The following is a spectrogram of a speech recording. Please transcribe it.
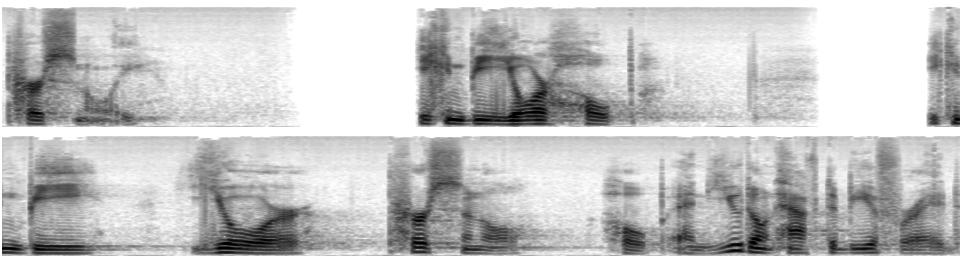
personally. He can be your hope. He can be your personal hope, and you don't have to be afraid.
